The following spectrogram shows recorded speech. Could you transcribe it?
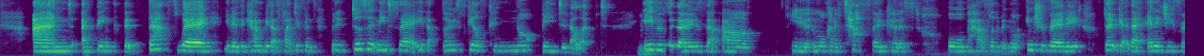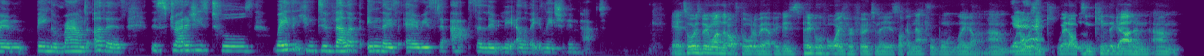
And I think that that's where, you know, there can be that slight difference, but it doesn't mean to say that those skills cannot be developed, mm-hmm. even for those that are, you know, more kind of task focused or perhaps a little bit more introverted, don't get that energy from being around others. There's strategies, tools, ways that you can develop in those areas to absolutely elevate your leadership impact? Yeah, it's always been one that I've thought about because people have always referred to me as like a natural born leader. Um, yeah. when I was in when I was in kindergarten, um,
